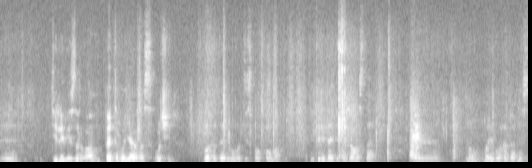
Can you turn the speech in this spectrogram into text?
э, телевизор вам. Поэтому я вас очень благодарю от исполкома. И передайте, пожалуйста, э, ну, мою благодарность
